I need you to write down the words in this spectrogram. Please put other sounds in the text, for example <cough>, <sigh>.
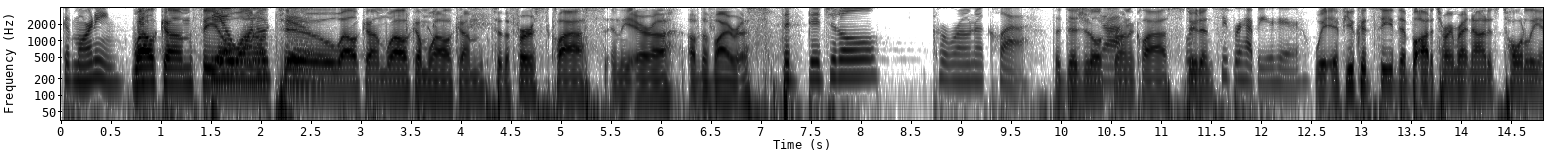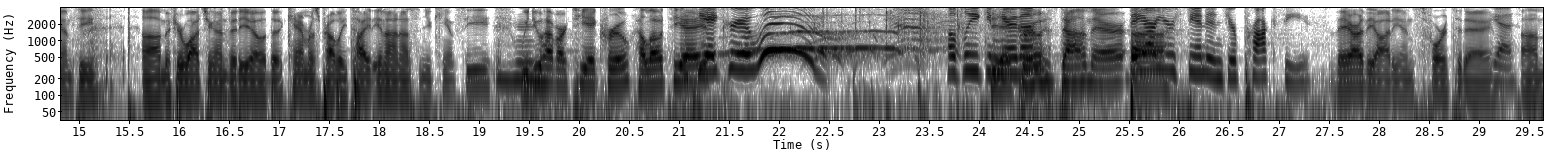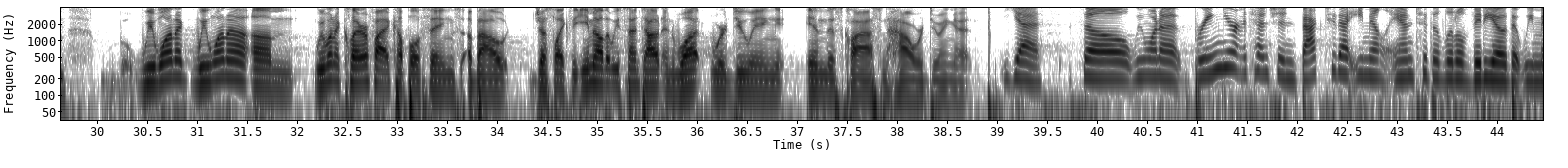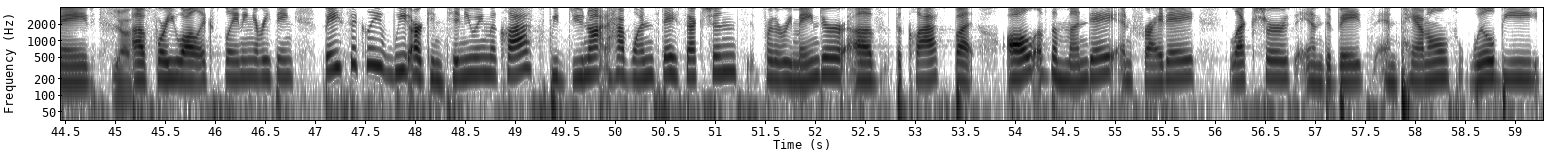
Good morning. Welcome, Theo, Theo 102. 102. Welcome, welcome, welcome to the first class in the era of the virus. The digital Corona class. The digital Yeah. Corona class. We're Students, super happy you're here. we, if you could see the auditorium right now, it is totally empty. Um, if you're watching on video, the camera's probably tight in on us and you can't see. We do have our TA crew. Hello, TAs. Mm-hmm. The TA crew. Woo! Hopefully you can TA hear crew is down there. They are Uh, your stand-ins, your proxies. They are the audience for today. Yes. Um, we want to we want to um, we want to clarify a couple of things about just like the email that we sent out and what we're doing in this class and how we're doing it. Yes. So we want to bring your attention back to that email and to the little video that we made Yes. uh, for you all explaining everything. Basically, we are continuing the class. We do not have Wednesday sections for the remainder of the class, but all of the Monday and Friday lectures and debates and panels will be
